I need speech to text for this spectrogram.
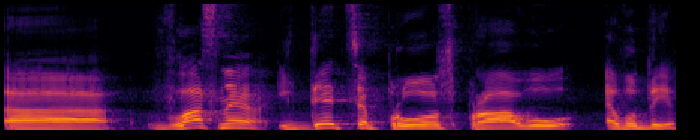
Е, власне, йдеться про справу Е-води.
